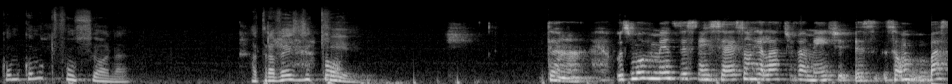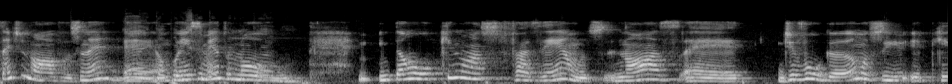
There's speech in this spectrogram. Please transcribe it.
Como, como que funciona? Através de quê? Bom, Tá. Os movimentos essenciais são relativamente, são bastante novos, né? É, é então, um conhecimento novo. Então, o que nós fazemos, nós é, divulgamos e, e, que,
